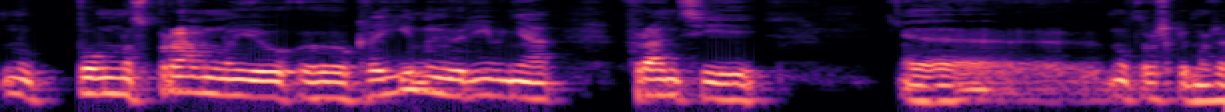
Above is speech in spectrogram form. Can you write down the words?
ну, повносправною е, країною рівня Франції, е, ну трошки може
